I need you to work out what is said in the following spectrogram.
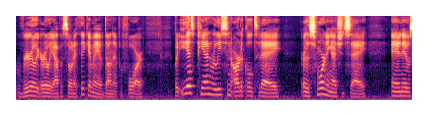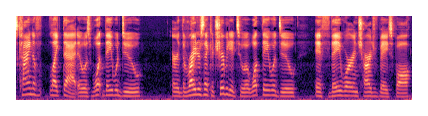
really early episode. I think I may have done it before, but ESPN released an article today or this morning, I should say, and it was kind of like that. It was what they would do, or the writers that contributed to it, what they would do if they were in charge of baseball,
